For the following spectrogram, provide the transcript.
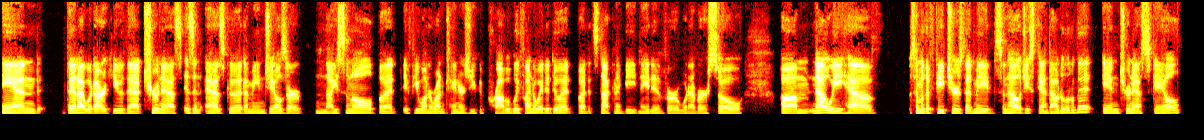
and then I would argue that TrueNAS isn't as good. I mean, jails are nice and all, but if you want to run containers, you could probably find a way to do it, but it's not going to be native or whatever. So um, now we have some of the features that made Synology stand out a little bit in TrueNAS scale,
